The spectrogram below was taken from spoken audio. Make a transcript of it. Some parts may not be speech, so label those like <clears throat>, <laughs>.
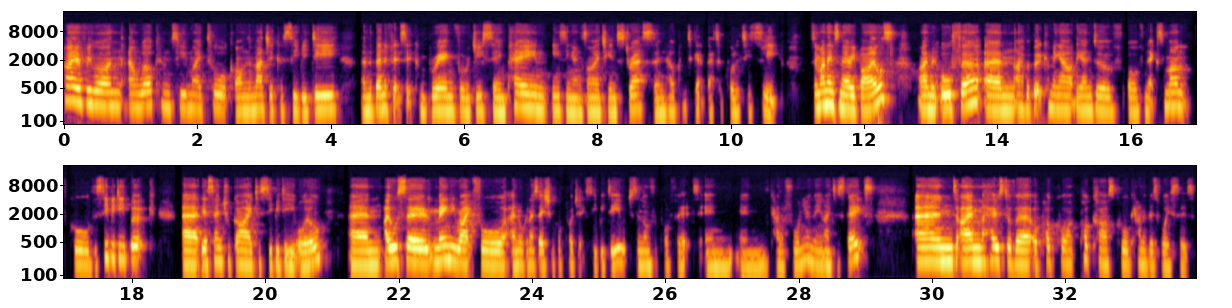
Hi, everyone, and welcome to my talk on the magic of CBD and the benefits it can bring for reducing pain, easing anxiety and stress, and helping to get better quality sleep. So, my name is Mary Biles. I'm an author. and I have a book coming out at the end of, of next month called The CBD Book uh, The Essential Guide to CBD Oil. Um, I also mainly write for an organization called Project CBD, which is a non for profit in, in California in the United States. And I'm a host of a, a podcast called Cannabis Voices.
